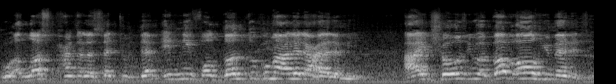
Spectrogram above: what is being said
who Allah subhanahu wa ta'ala said to them, Inni faddaltukum ala al-alamin. I chose you above all humanity.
